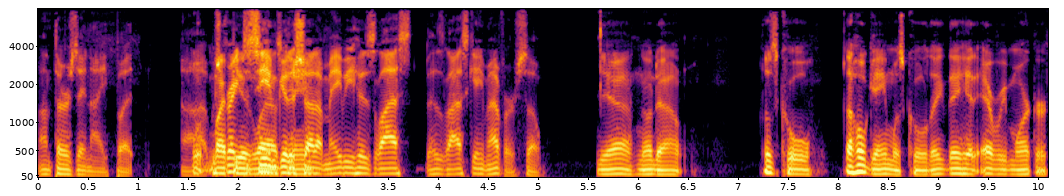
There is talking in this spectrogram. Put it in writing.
on Thursday night, but uh, well, it was great to see him get game. a shutout. Maybe his last his last game ever. So. Yeah, no doubt. It was cool. The whole game was cool. They they hit every marker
